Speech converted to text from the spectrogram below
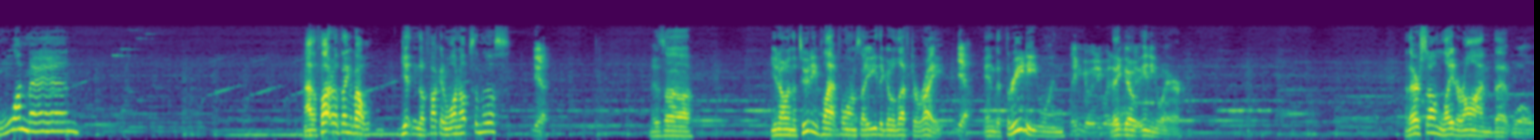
One man. Now the fucking thing about getting the fucking one ups in this Yeah, is uh you know in the 2D platforms they either go left or right. yeah. In the 3D one They can go anywhere. they want go to. anywhere. And there are some later on that will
